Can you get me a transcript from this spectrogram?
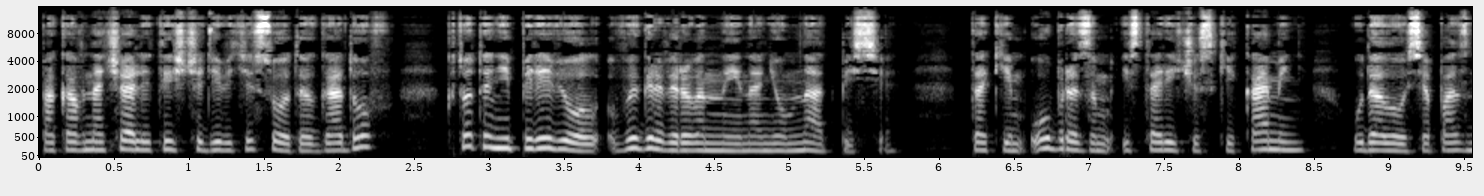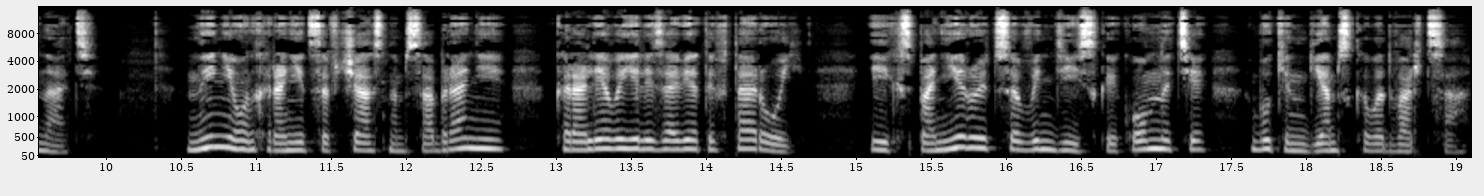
пока в начале 1900-х годов кто-то не перевел выгравированные на нем надписи. Таким образом, исторический камень удалось опознать. Ныне он хранится в частном собрании королевы Елизаветы II и экспонируется в индийской комнате Букингемского дворца.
